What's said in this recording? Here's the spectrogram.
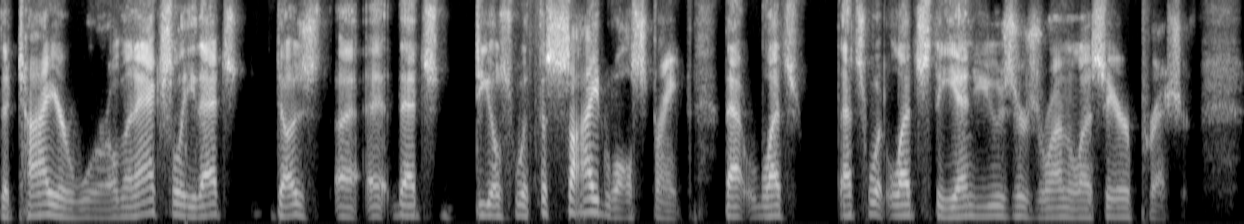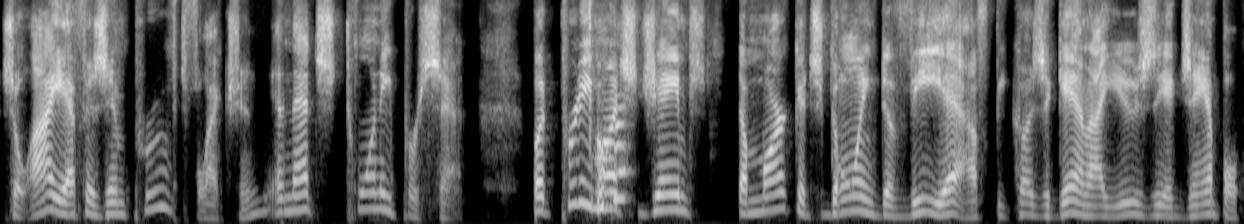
the tire world. And actually, that's does uh, uh that's deals with the sidewall strength that lets that's what lets the end users run less air pressure. So IF is improved flexion, and that's 20%. But pretty okay. much, James, the market's going to VF because, again, I use the example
